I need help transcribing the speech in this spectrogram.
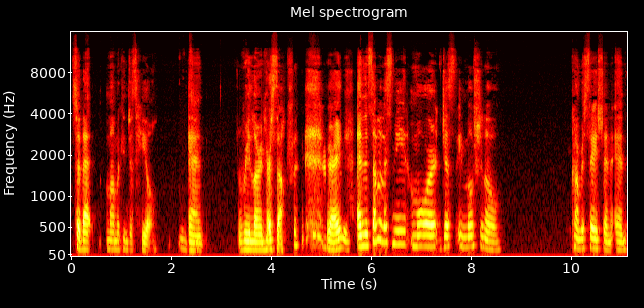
so that mama can just heal mm-hmm. and relearn herself, right? And then some of us need more just emotional conversation and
